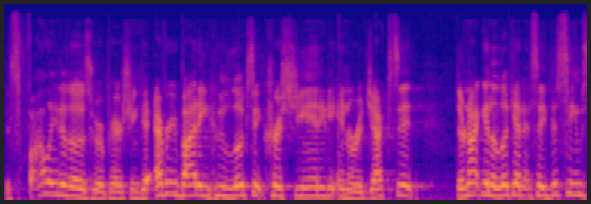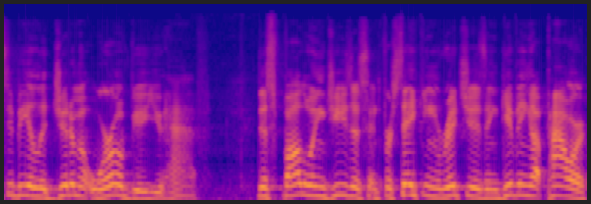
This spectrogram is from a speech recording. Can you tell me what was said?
It's folly to those who are perishing. To everybody who looks at Christianity and rejects it, they're not going to look at it and say, This seems to be a legitimate worldview you have. This following Jesus and forsaking riches and giving up power,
